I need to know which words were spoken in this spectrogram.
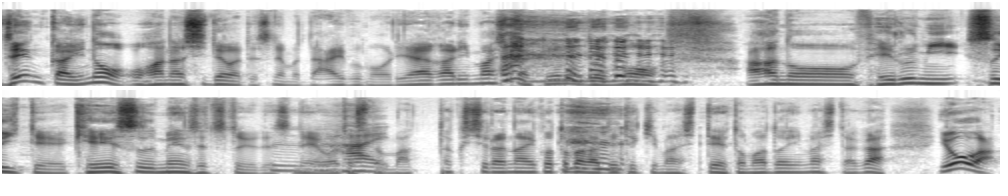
前回のお話ではですねだいぶ盛り上がりましたけれども あのフェルミ推定係数面接というですね、うん、私の全く知らない言葉が出てきまして戸惑いましたが要は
